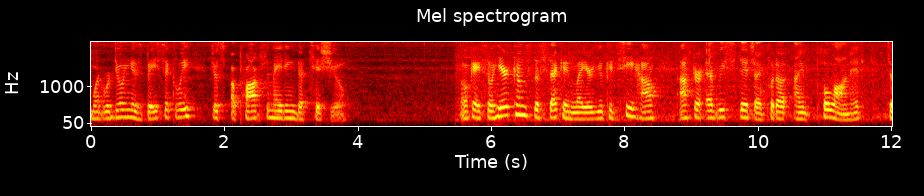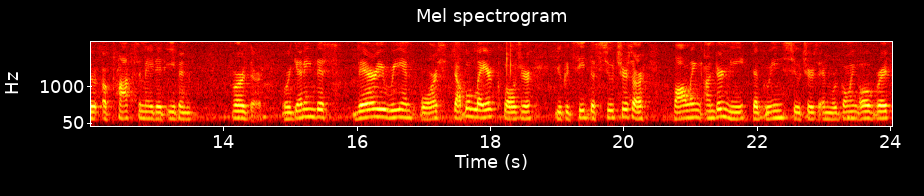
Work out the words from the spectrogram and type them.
What we're doing is basically just approximating the tissue. Okay, so here comes the second layer. You could see how after every stitch I put a I pull on it to approximate it even further. We're getting this very reinforced double layer closure. You could see the sutures are falling underneath the green sutures and we're going over it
